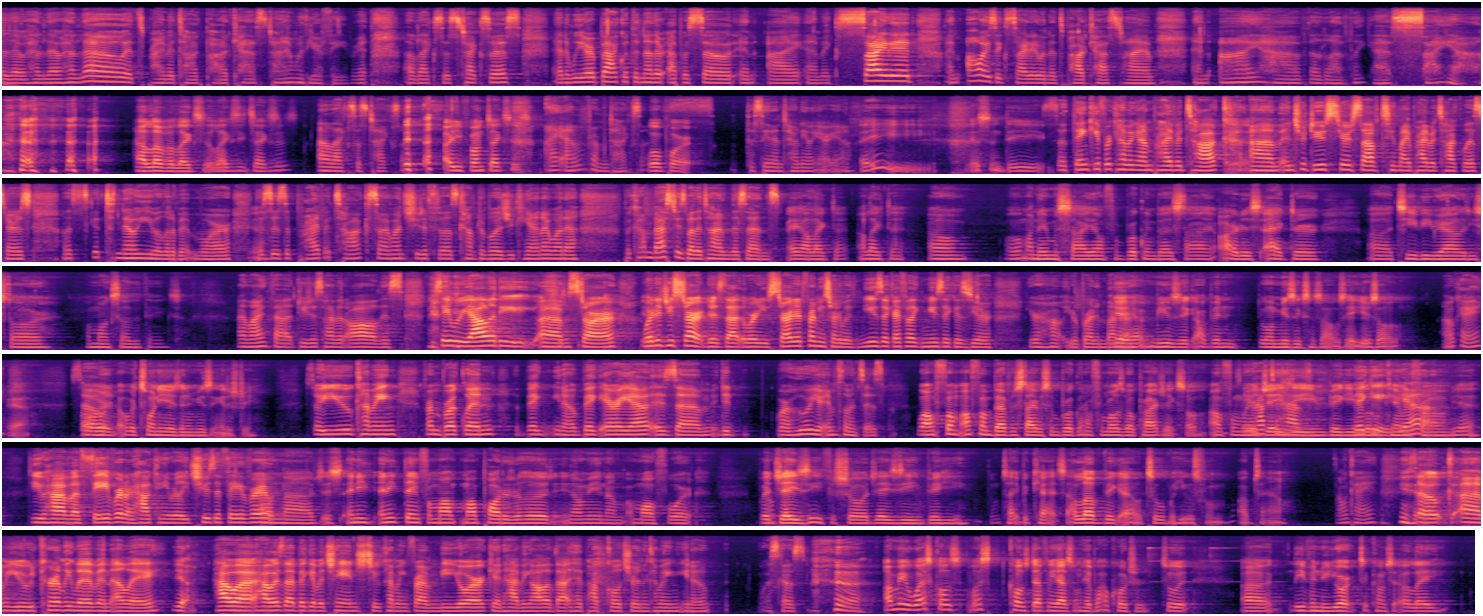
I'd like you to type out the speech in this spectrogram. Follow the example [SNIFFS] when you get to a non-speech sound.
Hello, hello, hello. It's Private Talk Podcast time with your favorite Alexis Texas. And we are back with another episode, and I am excited. I'm always excited when it's podcast time. And I have the lovely guest, Siya. [LAUGHS] I love Alexis. Alexis, Texas. Alexis Texas. [LAUGHS] Are you from Texas? I am from Texas, What part? The San Antonio area. Hey, yes, indeed. So thank you for coming on Private Talk. Um, introduce yourself to my Private Talk listeners. Let's get to know you a little bit more. This is a private talk, so I want you to feel as comfortable as you can. I want to become besties by the time this ends. Hey, I like that. I like that. Um, well, my name is Siya. I'm from Brooklyn Bed-Stuy, artist, actor, uh, TV reality star, amongst other things. I like that. You just have it all. This you say reality um, [LAUGHS] star. Where did you start? Is that where you started from? You started with music. I feel like music is your your your bread and butter. Yeah, yeah, music. I've been doing music since I was eight years old. Okay. Yeah. So over, over 20 years in the music industry. So you coming from Brooklyn, big you know big area is um did or who are your influences? Well, I'm from I'm from Bedford Stuyvesant, Brooklyn. I'm from Roosevelt Project, so I'm from So where Jay Z and Biggie and Little Biggie, Kim yeah. from. Yeah. Do you have a favorite, or how can you really choose a favorite? Oh nah, just any anything from my, my part of the hood. You know what I mean? I'm I'm all for it. But Jay Z for sure, Jay Z, Biggie, them type of cats. I love Big L too, but he was from Uptown. okay. [LAUGHS] So um, you currently live in LA. Yeah. How uh, how is that big of a change to coming from New York and having all of that hip hop culture and then coming you know West Coast? [LAUGHS] I mean, West Coast West Coast definitely has some hip hop culture to it. Uh, leaving New York to come to LA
